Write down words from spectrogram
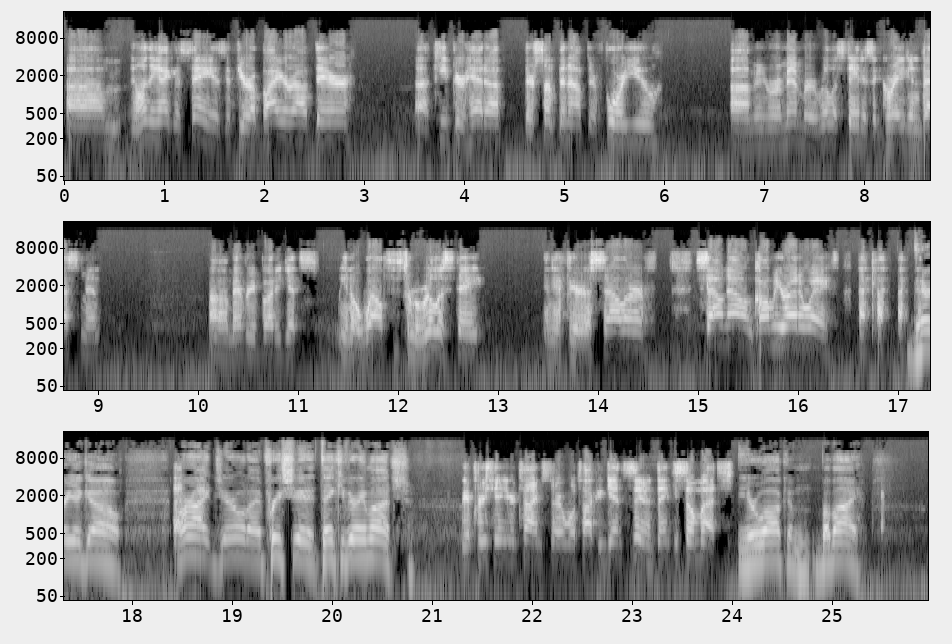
Um, the only thing I can say is if you're a buyer out there, uh, keep your head up. There's something out there for you. Um, and remember, real estate is a great investment. Um, everybody gets you know wealth through real estate. And if you're a seller, sell now and call me right away. there you go. All right, Gerald, I appreciate it. Thank you very much. We appreciate your time, sir. We'll talk again soon. Thank you so much. You're welcome. Bye bye.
